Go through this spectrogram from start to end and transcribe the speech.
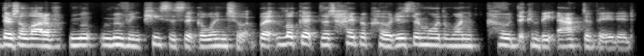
there's a lot of mo- moving pieces that go into it but look at the type of code. Is there more than one code that can be activated?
